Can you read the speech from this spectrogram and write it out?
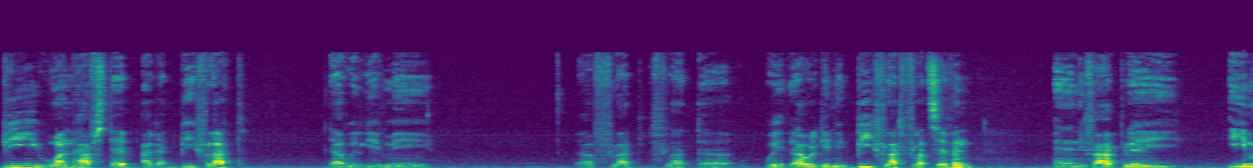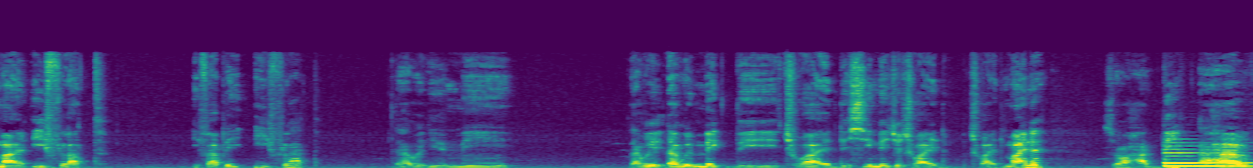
B one half step, I got B flat. That will give me a flat flat. Uh, wait, that will give me B flat flat seven, and if I play E my E flat, if I play E flat that will give me that will that will make the triad the C major triad triad minor. So I have B I have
